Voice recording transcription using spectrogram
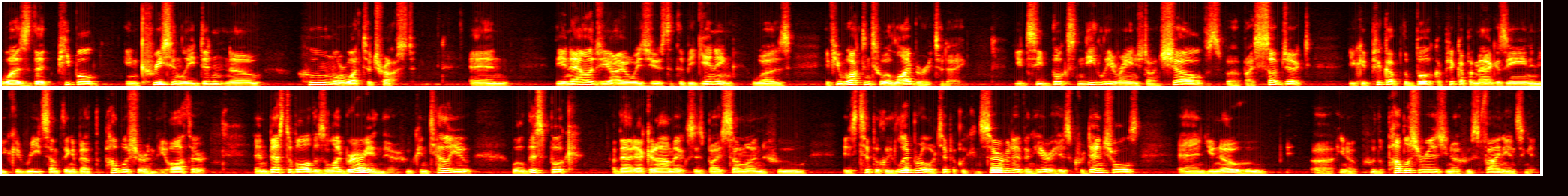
was that people increasingly didn't know whom or what to trust. And the analogy I always used at the beginning was if you walked into a library today, you'd see books neatly arranged on shelves uh, by subject. You could pick up the book or pick up a magazine and you could read something about the publisher and the author. And best of all, there's a librarian there who can tell you, well, this book about economics is by someone who is typically liberal or typically conservative, and here are his credentials, and you know who, uh, you know who the publisher is, you know who's financing it.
